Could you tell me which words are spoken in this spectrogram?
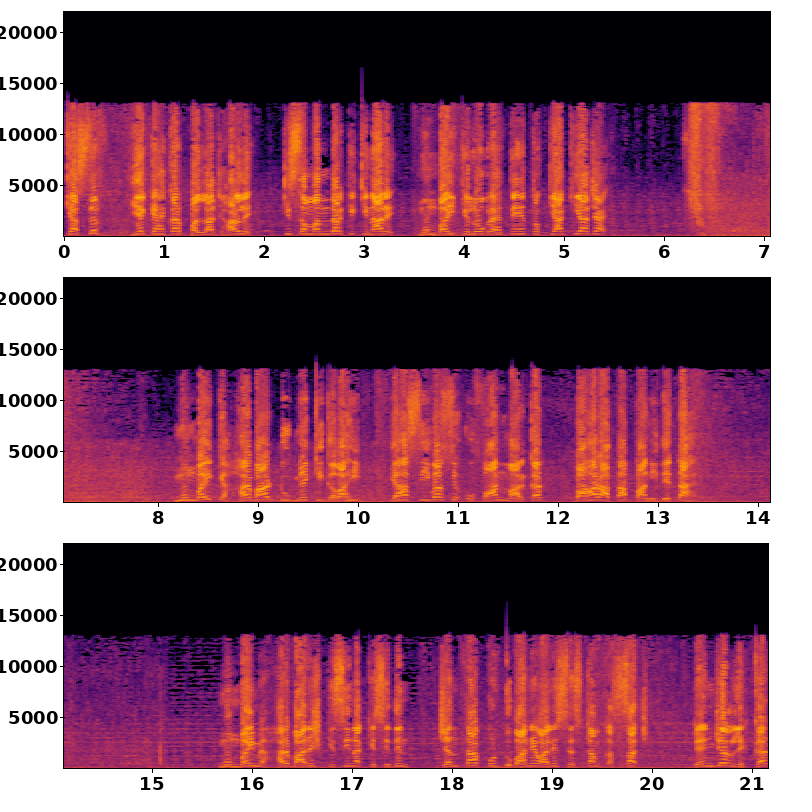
क्या सिर्फ़ ये कहकर पल्ला झाड़ ले कि समंदर के किनारे मुंबई के लोग रहते हैं तो क्या किया जाए? मुंबई के हर बार डूबने की गवाही यहाँ सीवर से उफान मारकर बाहर आता पानी देता है। मुंबई में हर बारिश किसी न किसी दिन जनता को डुबाने वाले सिस्टम का सच डेंजर लिखकर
